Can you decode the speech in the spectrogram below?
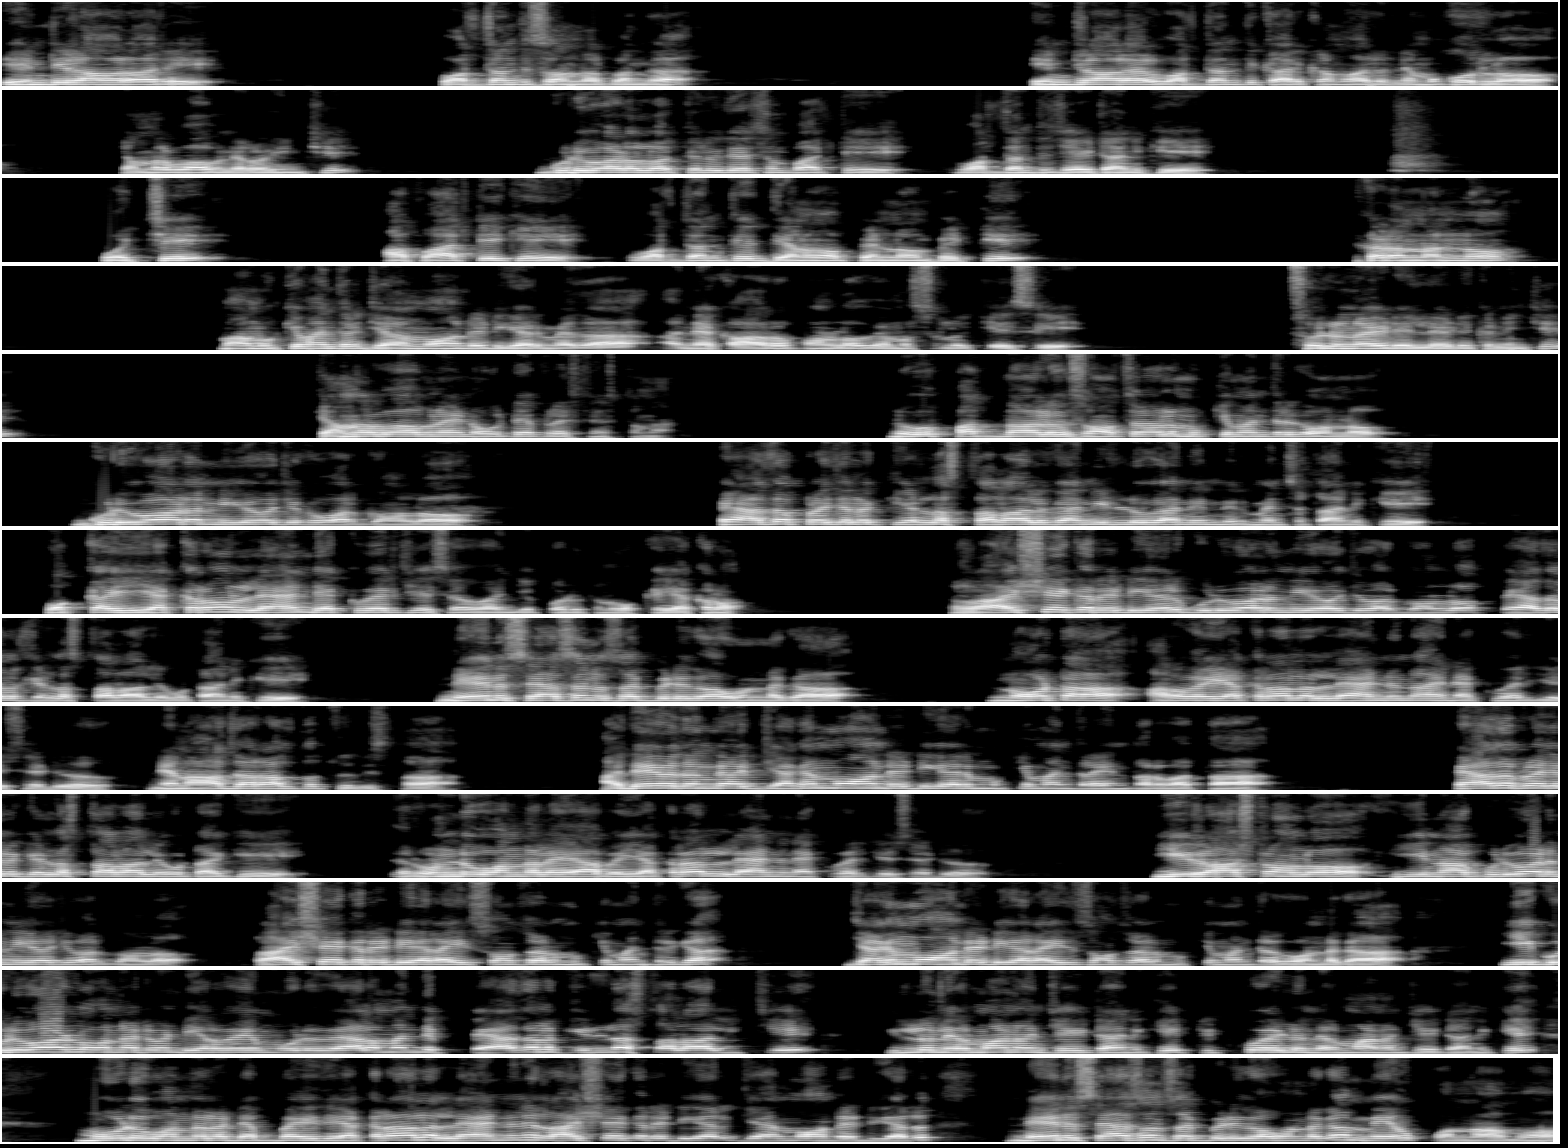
NT Ramarao వర్ధంతి సందర్భంగా NT Ramarao వర్ధంతి కార్యక్రమాలు నిమ్మకూరులో చంద్రబాబు నిర్వహించి గుడివాడలో తెలుగుదేశం పార్టీ వర్ధంతి చేయటానికి వచ్చి ఆ పార్టీకి వర్ధంతి దినం పిండం పెట్టి ఇక్కడ నన్ను మా ముఖ్యమంత్రి జగన్మోహన్ రెడ్డి గారి మీద అనేక ఆరోపణలు విమర్శలు చేసి సొల్లునాయుడు వెళ్ళాడు ఇక్కడి నుంచి. చంద్రబాబు నాయుడు ఒకటే ప్రశ్నిస్తున్నా. నువ్వు పద్నాలుగు సంవత్సరాలు ముఖ్యమంత్రిగా ఉన్నావు. గుడివాడ నియోజకవర్గంలో పేద ప్రజలకు ఇళ్ళ స్థలాలు కానీ ఇళ్ళు కానీ నిర్మించటానికి ఒక్క ఎకరం ల్యాండ్ ఎక్వైర్ చేసావా అని చెప్పి అడుగుతున్నా. ఒక్క ఎకరం. రాజశేఖర రెడ్డి గారు గుడివాడ నియోజకవర్గంలో పేదలకు ఇళ్ళ స్థలాలు ఇవ్వటానికి నేను శాసనసభ్యుడిగా ఉండగా నూట అరవై ఎకరాల ల్యాండ్ను ఆయన ఎక్వైర్ చేశాడు. నేను ఆధారాలతో చూపిస్తా. అదేవిధంగా జగన్మోహన్ రెడ్డి గారి ముఖ్యమంత్రి అయిన తర్వాత పేద ప్రజలకు ఇళ్ళ స్థలాలు ఇవ్వటానికి రెండు వందల యాభై ఎకరాలు ల్యాండ్ని ఎక్వైర్ చేశాడు. ఈ రాష్ట్రంలో ఈ నా గుడివాడ నియోజకవర్గంలో రాజశేఖర రెడ్డి గారు ఐదు సంవత్సరాలు ముఖ్యమంత్రిగా జగన్మోహన్ రెడ్డి గారు ఐదు సంవత్సరాలు ముఖ్యమంత్రిగా ఉండగా ఈ గుడివాడలో ఉన్నటువంటి ఇరవై మూడు వేల మంది పేదలకు ఇళ్ళ స్థలాలు ఇచ్చి ఇల్లు నిర్మాణం చేయటానికి టిట్కో ఇళ్ళు నిర్మాణం చేయటానికి మూడు వందల డెబ్బై ఐదు ఎకరాల ల్యాండ్ని రాజశేఖర రెడ్డి గారు జగన్మోహన్ రెడ్డి గారు నేను శాసనసభ్యుడిగా ఉండగా మేము కొన్నాము.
